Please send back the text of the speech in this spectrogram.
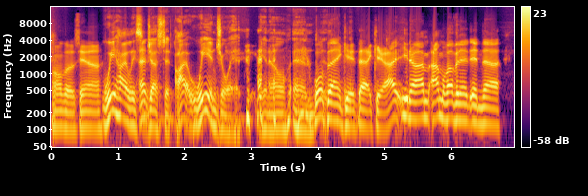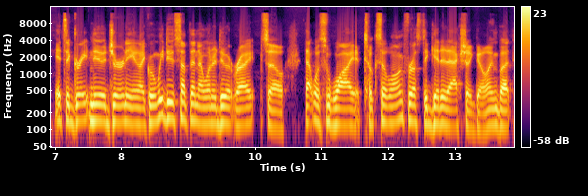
all those, yeah. We highly suggest it. I we enjoy it. You know, and Well, thank you, thank you. I, you know, I'm I'm loving it, and uh, it's a great new journey. Like when we do something, I want to do it right. So that was why it took so long for us to get it actually going. But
